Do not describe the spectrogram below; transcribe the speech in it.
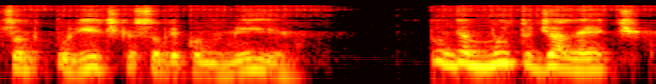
sobre política, sobre economia, tudo é muito dialético.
